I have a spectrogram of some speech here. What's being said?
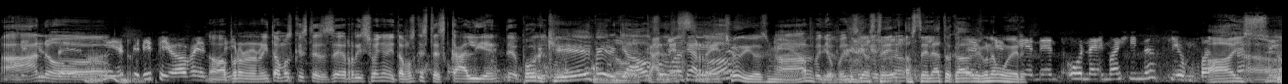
Ah, no. ustedes, sí, definitivamente. No, pero no necesitamos que estés eh, risueño, necesitamos que estés caliente. ¿Por qué? Pero ya, ¿cómo cálmese arrecho, Dios mío. Ah, pues yo pensé ¿Y a que usted, a usted le ha tocado Ustedes alguna mujer? Tienen una imaginación Ay, bastante sí.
